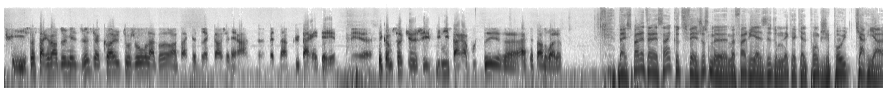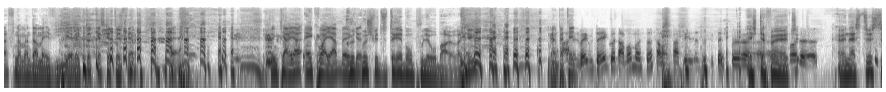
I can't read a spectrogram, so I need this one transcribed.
Puis ça, c'est arrivé en 2018. Je colle toujours là-bas en tant que directeur général, maintenant plus par intérim. Mais euh, c'est comme ça que j'ai fini par aboutir euh, à cet endroit-là. Ben, super intéressant. Écoute, tu fais juste me, me faire réaliser, Dominique, à quel point que j'ai pas eu de carrière, finalement, dans ma vie, avec tout ce que tu as fait. Euh, une carrière incroyable. Écoute, Que- moi, je fais du très bon poulet au beurre, OK? Ben, Ah, je vais goûter. Écoute, envoie-moi ça. Ça va me faire plaisir de goûter. Je, peux, euh, je te fais un, j'ai pas de- un astuce,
